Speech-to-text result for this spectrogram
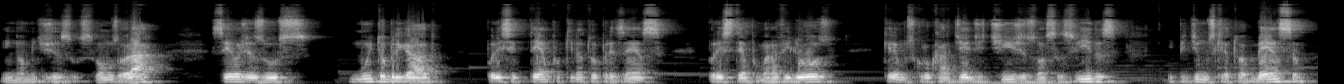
em nome de Jesus. Vamos orar? Senhor Jesus, muito obrigado por esse tempo aqui na tua presença, por esse tempo maravilhoso. Queremos colocar diante de ti as nossas vidas e pedimos que a tua bênção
